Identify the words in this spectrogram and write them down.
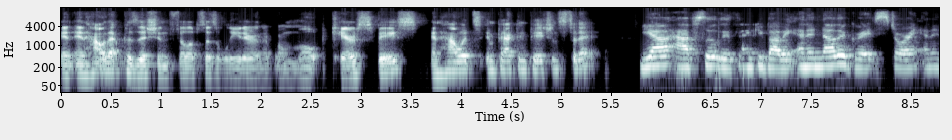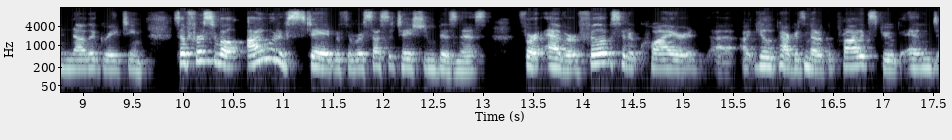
And, and how that positioned Philips as a leader in the remote care space and how it's impacting patients today. Yeah, absolutely. Thank you, Bobby. And another great story and another great team. So, first of all, I would have stayed with the resuscitation business forever. Philips had acquired uh, Hewlett Packard's medical products group, and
